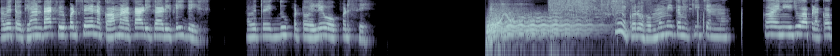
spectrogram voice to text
હવે તો ધ્યાન રાખવું પડશે ને કે હમણાં કાળી કાળી થઈ જઈશ. હવે તો એક દુપટ્ટો લેવો પડશે. શું કરો હો મમ્મી તમે કિચનમાં? કાંઈ નહીં, જો આપણા કપ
